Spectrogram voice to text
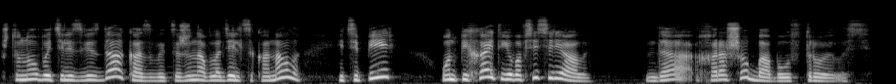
что новая телезвезда, оказывается, жена владельца канала, и теперь он пихает ее во все сериалы. Да, хорошо баба устроилась.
